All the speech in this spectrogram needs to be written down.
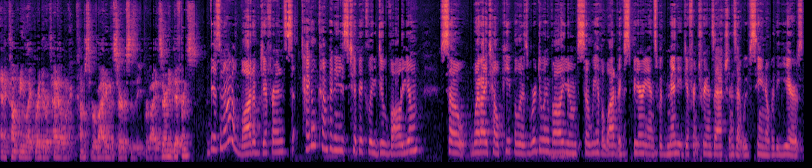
and a company like Red Door Title when it comes to providing the services that you provide? Is there any difference? There's not a lot of difference. Title companies typically do volume. So, what I tell people is we're doing volume, so we have a lot of experience with many different transactions that we've seen over the years.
